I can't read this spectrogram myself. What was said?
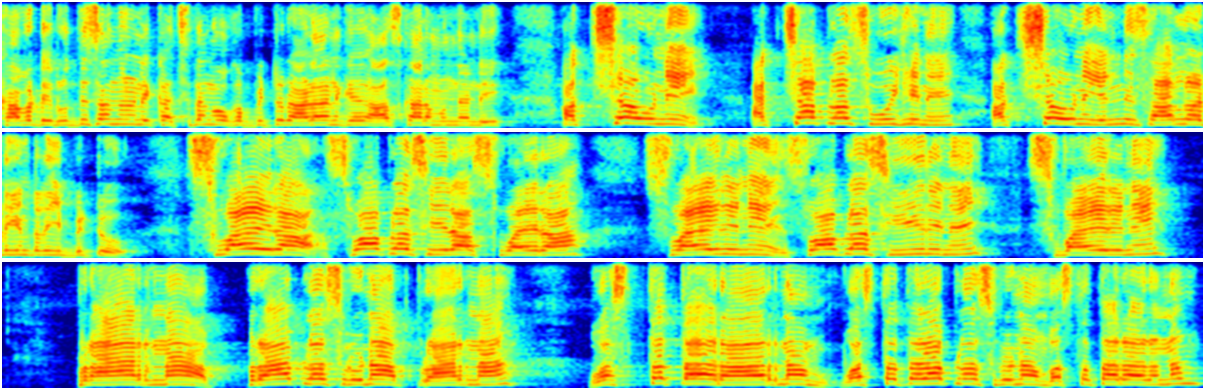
కాబట్టి వృద్ధి సంధి నుండి ఖచ్చితంగా ఒక బిట్టు రావడానికి ఆస్కారం ఉందండి. అక్షౌని అక్ష ప్లస్ ఊహిని అక్షౌని ఎన్నిసార్లు అడిగింటారు ఈ బిట్టు? స్వైరా స్వ ప్లస్ హీరా స్వైరా. స్వైరిని స్వ ప్లస్ హీరిని స్వైరిని. ప్రార్ణ ప్రా ప్లస్ రుణ ప్రార్ణ వస్తతరార్ణం. వస్తతర ప్లస్ రుణం. వస్తతరార్ణం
